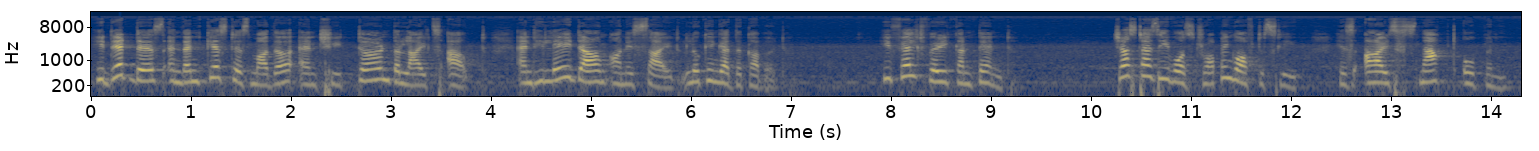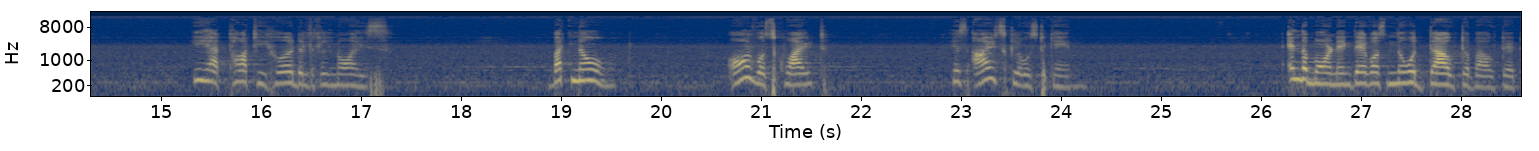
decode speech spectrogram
He did this and then kissed his mother and she turned the lights out and he lay down on his side looking at the cupboard. He felt very content. Just as he was dropping off to sleep, his eyes snapped open. He had thought he heard a little noise. But no, all was quiet. His eyes closed again. In the morning, there was no doubt about it.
